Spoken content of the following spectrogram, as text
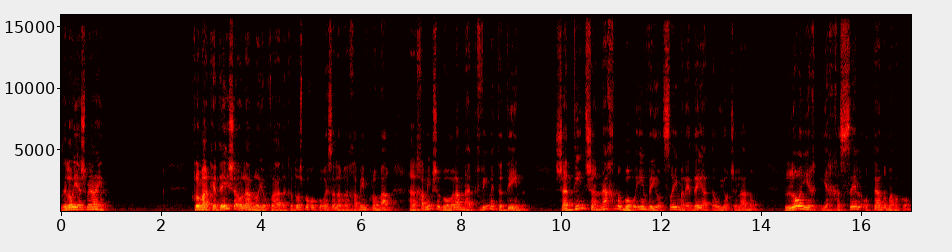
זה לא יש מאין. כלומר, כדי שהעולם לא יאבד, הקדוש ברוך הוא פורס עליו רחמים, כלומר, הרחמים של בורא עולם מעכבים את הדין, שהדין שאנחנו בוראים ויוצרים על ידי הטעויות שלנו, לא יחסל אותנו במקום.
